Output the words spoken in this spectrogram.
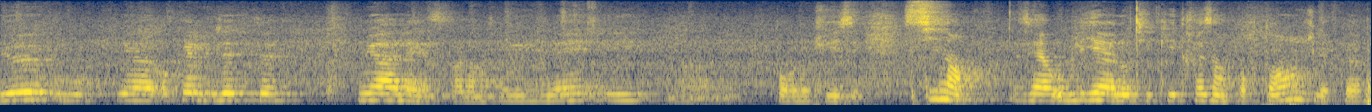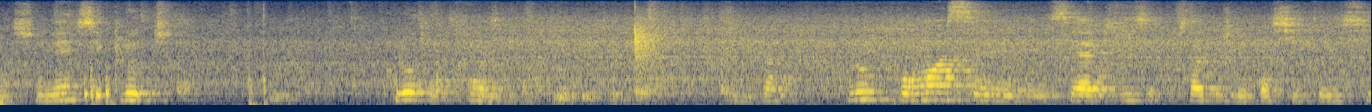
mieux ou auquel vous êtes mieux à l'aise, voilà, entre et euh, pour l'utiliser. Sinon, j'ai oublié un outil qui est très important, je l'ai pas mentionné, c'est Clout. Clout est très pour moi, c'est acquis, c'est pour ça que je ne l'ai pas cité ici,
